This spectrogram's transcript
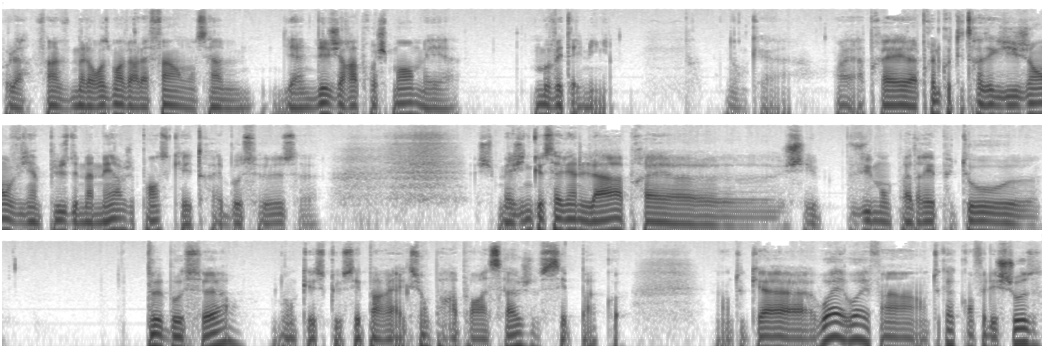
voilà. Enfin, malheureusement, vers la fin, on un- il y a un léger rapprochement, mais mauvais timing. Donc, après, le côté très exigeant vient plus de ma mère, je pense, qui est très bosseuse. J'imagine que ça vient de là. Après, euh, j'ai vu mon padré plutôt euh, peu bosseur. Donc, est-ce que c'est par réaction par rapport à ça? Je sais pas, quoi. Mais en tout cas, ouais, ouais. En tout cas, quand on fait les choses,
